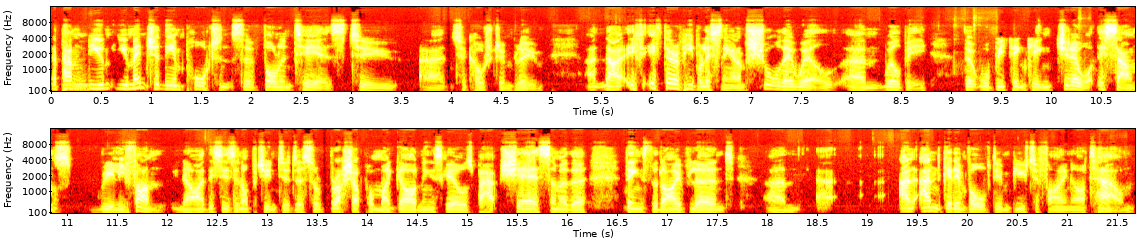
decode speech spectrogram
Now, Pam, mm. you you mentioned the importance of volunteers to uh, to Colchester Bloom, and now if if there are people listening, and I'm sure there will um, will be, that will be thinking, do you know what, this sounds really fun. You know, this is an opportunity to sort of brush up on my gardening skills, perhaps share some of the things that I've learned, um, and and get involved in beautifying our town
